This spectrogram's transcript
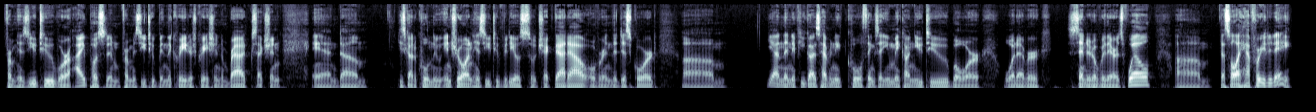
from his YouTube, or I posted him from his YouTube in the Creators Creation and Brad section, and um, he's got a cool new intro on his YouTube videos. So check that out over in the Discord. Um, yeah, and then if you guys have any cool things that you make on YouTube or whatever, send it over there as well. Um, that's all I have for you today.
